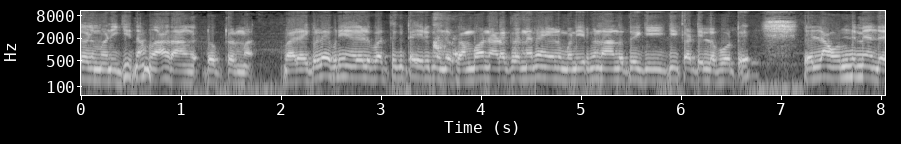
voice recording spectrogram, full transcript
ஏழு மணிக்கு தான் வராங்க டாக்டர்மா வரைக்குள்ள எப்படியும் ஏழு பத்துக்கிட்ட இருக்கும். இந்த சம்பவம் நடக்கிற நேரம் ஏழு மணி இருக்கும். நாங்கள் தூக்கி கீக்கி கட்டில போட்டு எல்லாம் ஒண்ணுமே அந்த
